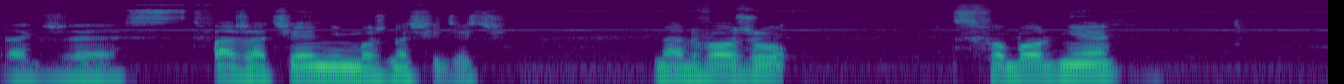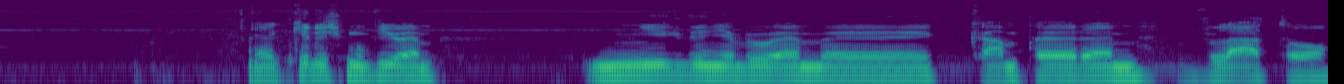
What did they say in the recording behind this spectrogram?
także stwarza cień, można siedzieć na dworzu swobodnie. Jak kiedyś mówiłem, nigdy nie byłem yy, kamperem w lato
